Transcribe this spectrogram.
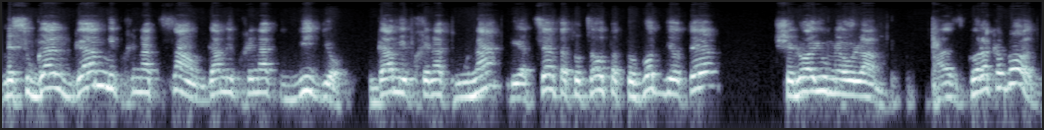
מסוגל גם מבחינת סאונד, גם מבחינת וידאו, גם מבחינת תמונה, לייצר את התוצאות הטובות ביותר שלא היו מעולם. אז כל הכבוד.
